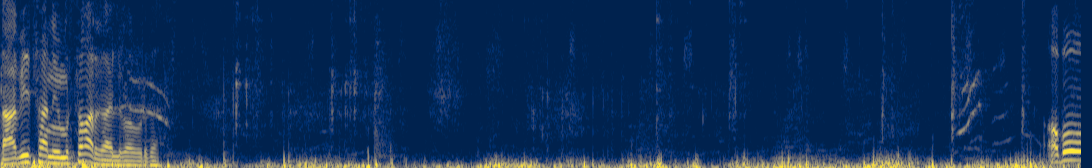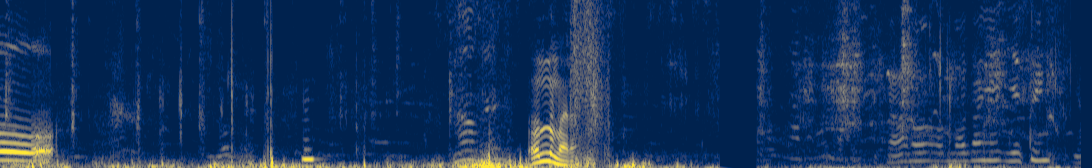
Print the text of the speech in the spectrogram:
Daha bir tane yumurta var galiba burada. Abo! On numara. Yani o onlardan ye- yesin. Ya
